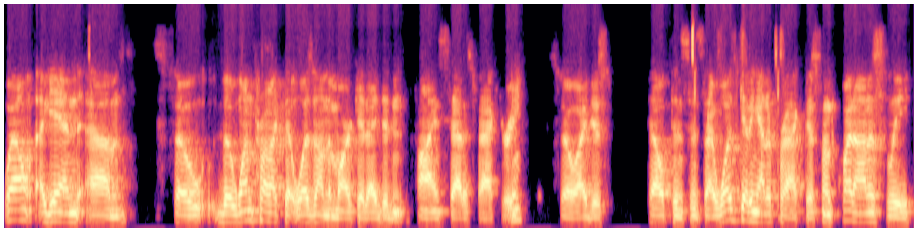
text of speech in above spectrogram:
well again um, so the one product that was on the market i didn't find satisfactory so i just felt and since i was getting out of practice and quite honestly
